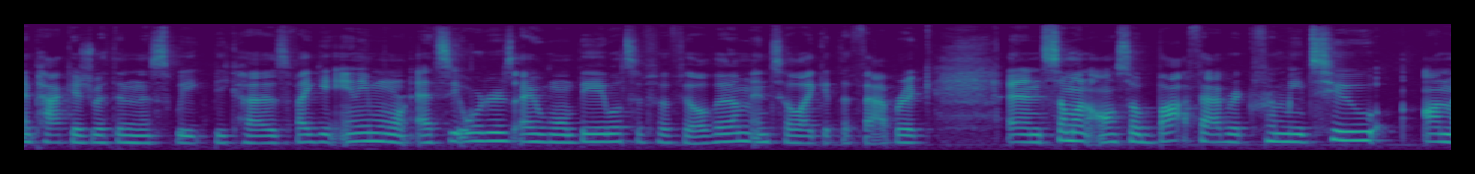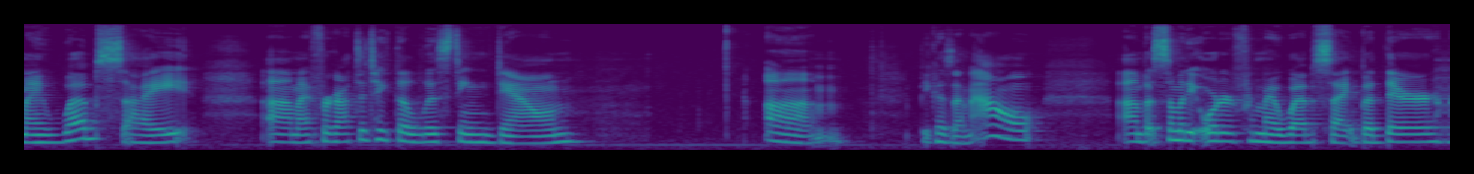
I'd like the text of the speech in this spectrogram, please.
my package within this week because if I get any more Etsy orders, I won't be able to fulfill them until I get the fabric. And someone also bought fabric from me too on my website. Um, I forgot to take the listing down um, because I'm out, um, but somebody ordered from my website, but they're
